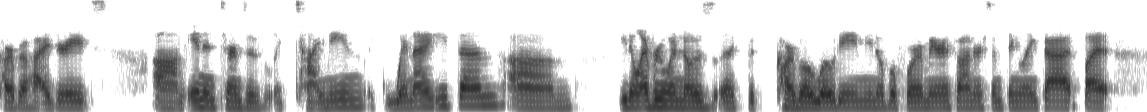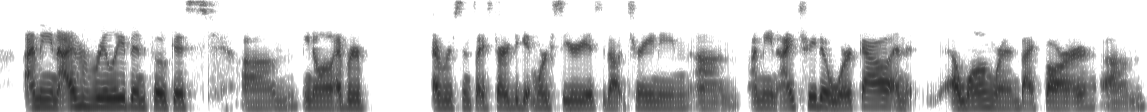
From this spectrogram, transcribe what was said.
carbohydrates, um, and in terms of like timing, like when I eat them. Um, you know, everyone knows like the carbo loading, you know, before a marathon or something like that. But I mean, I've really been focused, um, you know, ever, ever since I started to get more serious about training. Um, I mean, I treat a workout and a long run by far, um,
